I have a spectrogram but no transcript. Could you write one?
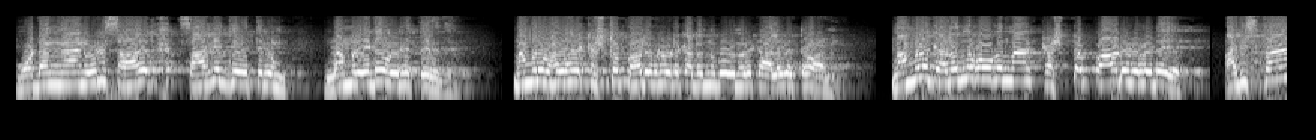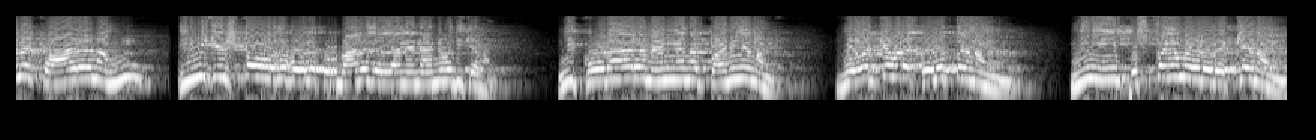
മുടങ്ങാൻ ഒരു സാഹ- സാഹചര്യത്തിലും നമ്മൾ ഇടവരുത്തരുത്. നമ്മൾ വളരെ കഷ്ടപ്പാടുകളിലൂടെ കടന്നു പോകുന്ന ഒരു കാലഘട്ടമാണ്. നമ്മൾ കടന്നു പോകുന്ന കഷ്ടപ്പാടുകളുടെ അടിസ്ഥാന കാരണം എനിക്ക് ഇഷ്ടമുള്ളതുപോലെ കുർബാന ചെല്ലാൻ എന്നെ അനുവദിക്കണം. നീ കൂടാരം എങ്ങനെ പണിയണം? വിളക്കെവിടെ കൊളുത്തണം? നീ ഈ പുസ്തകം അവിടെ വെക്കണം?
